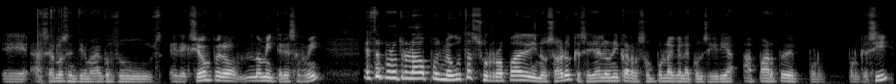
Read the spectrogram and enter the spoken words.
eh, hacerlo sentir mal con su elección, pero no me interesan a mí. Esta por otro lado, pues me gusta su ropa de dinosaurio, que sería la única razón por la que la conseguiría, aparte de por, porque sí.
